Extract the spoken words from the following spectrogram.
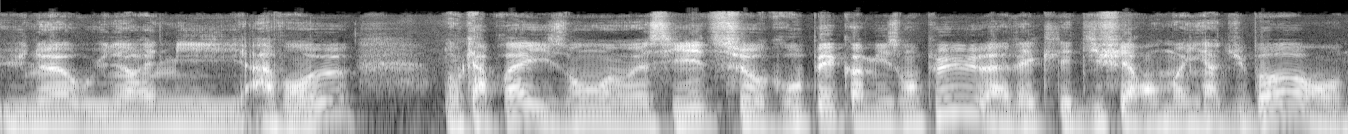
une heure ou une heure et demie avant eux. Donc après, ils ont essayé de se regrouper comme ils ont pu, avec les différents moyens du bord.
